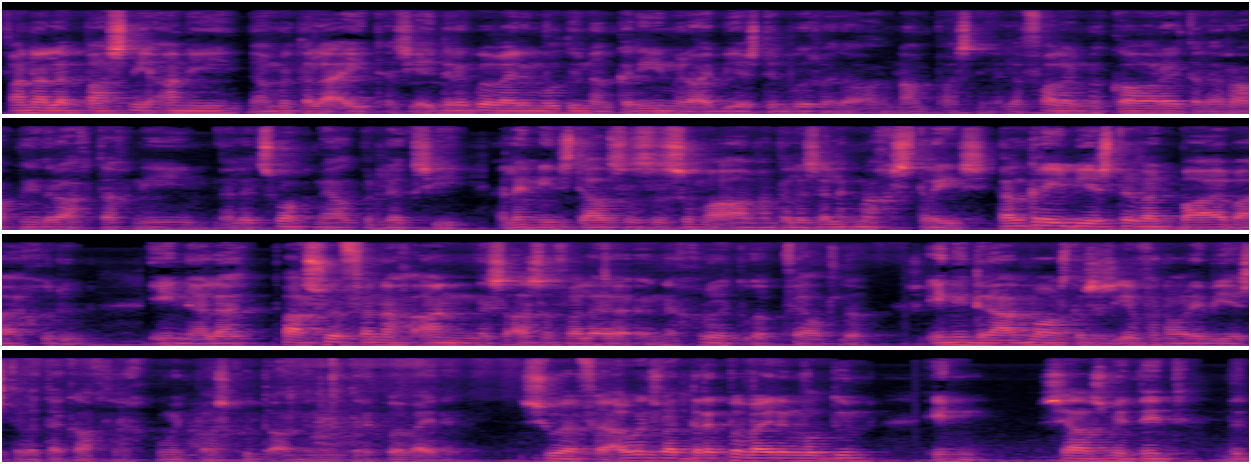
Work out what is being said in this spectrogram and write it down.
Van hulle pas nie aan nie dan moet hulle uit. As jy drukbewyding wil doen, dan kan jy nie met daai beeste boer wat daaraan aanpas nie. Hulle val uit mekaar uit, hulle raak nie dragtig nie. Hulle het swak melkproduksie. Hulle immuunstelsels is sommer af want hulle is eintlik maar gestres. Dan kry jy beeste wat baie baie goed doen en hulle pas so vinnig aan dis asof hulle in 'n groot oop veld loop. En die Draadmasters is een van daardie beeste wat ek agtergekom het pas goed aan in die drukbewyding. So vir ouens wat drukbewyding wil doen en selfs met net die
